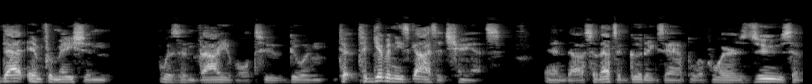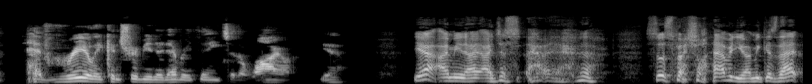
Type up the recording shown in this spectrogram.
that information was invaluable to doing to, to giving these guys a chance. And uh, so that's a good example of where zoos have, have really contributed everything to the wild. Yeah. Yeah. I mean, I, I just, so special having you. I mean, because that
